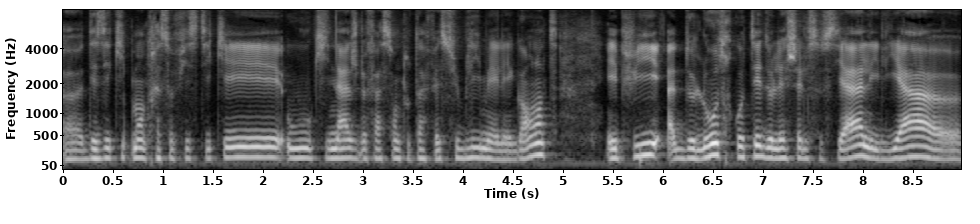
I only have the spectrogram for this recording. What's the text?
euh, des équipements très sophistiqués ou qui nagent de façon tout à fait sublime et élégante. Et puis, de l'autre côté de l'échelle sociale, il y a euh,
